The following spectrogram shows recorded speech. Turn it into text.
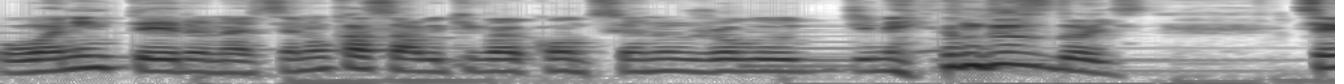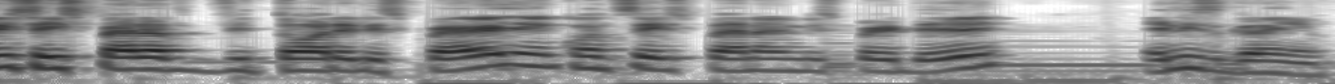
o ano inteiro, né? Você nunca sabe o que vai acontecer no jogo de nenhum dos dois. Se você espera vitória, eles perdem, quando você espera eles perder, eles ganham.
